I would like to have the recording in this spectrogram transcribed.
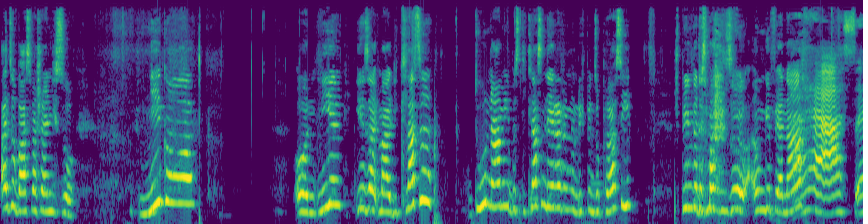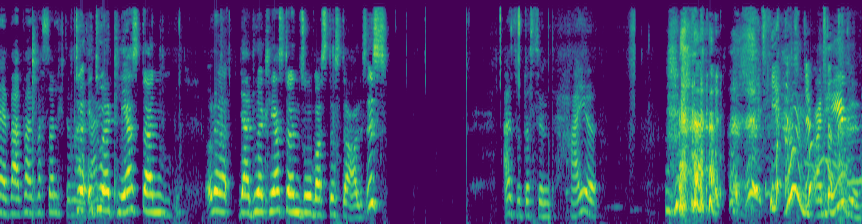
also war es wahrscheinlich so. Nico und Neil, ihr seid mal die Klasse. Du, Nami, bist die Klassenlehrerin und ich bin so Percy. Spielen wir das mal so ungefähr nach. Ja, s- äh, wa- wa- was soll ich denn mal Du, sagen? du erklärst dann oder ja, du erklärst dann so, was das da alles ist. Also, das sind Haie. Hm, ein Hebel.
